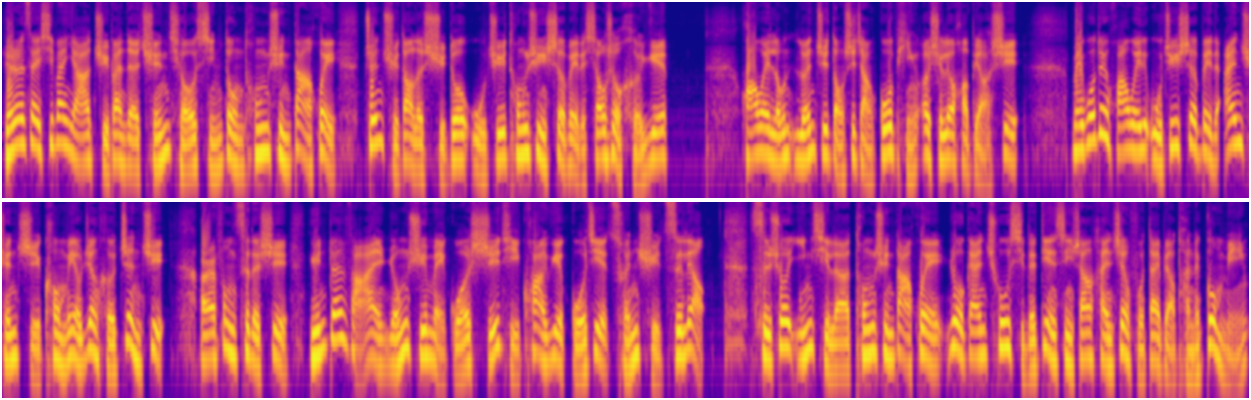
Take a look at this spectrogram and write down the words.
仍然在西班牙举办的全球行动通讯大会争取到了许多五 G 通讯设备的销售合约。华为轮轮值董事长郭平二十六号表示，美国对华为五 G 设备的安全指控没有任何证据，而讽刺的是，云端法案容许美国实体跨越国界存取资料，此说引起了通讯大会若干出席的电信商和政府代表团的共鸣。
